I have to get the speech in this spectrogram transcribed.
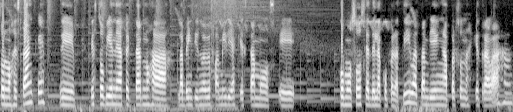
son los estanques. Eh, esto viene a afectarnos a las 29 familias que estamos eh, como socias de la cooperativa, también a personas que trabajan,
